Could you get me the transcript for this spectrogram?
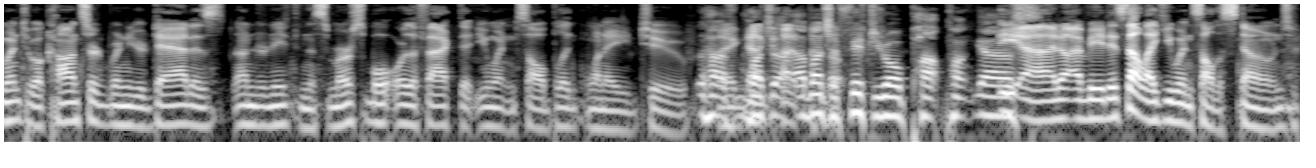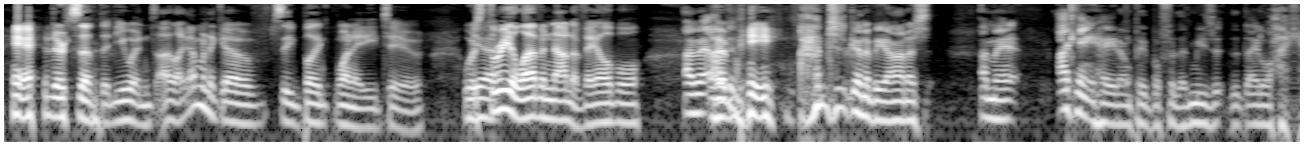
went to a concert when your dad is underneath in the submersible, or the fact that you went and saw Blink 182? a Like, bunch, of, a bunch of 50 year old pop punk guys. Yeah, I, I mean, it's not like you went and saw the Stones, man, or something. You went, and, like, I'm going to go see Blink 182. Was Yeah. 311 not available? I mean, I'm just, mean, I'm just going to be honest. I mean, I can't hate on people for the music that they like.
